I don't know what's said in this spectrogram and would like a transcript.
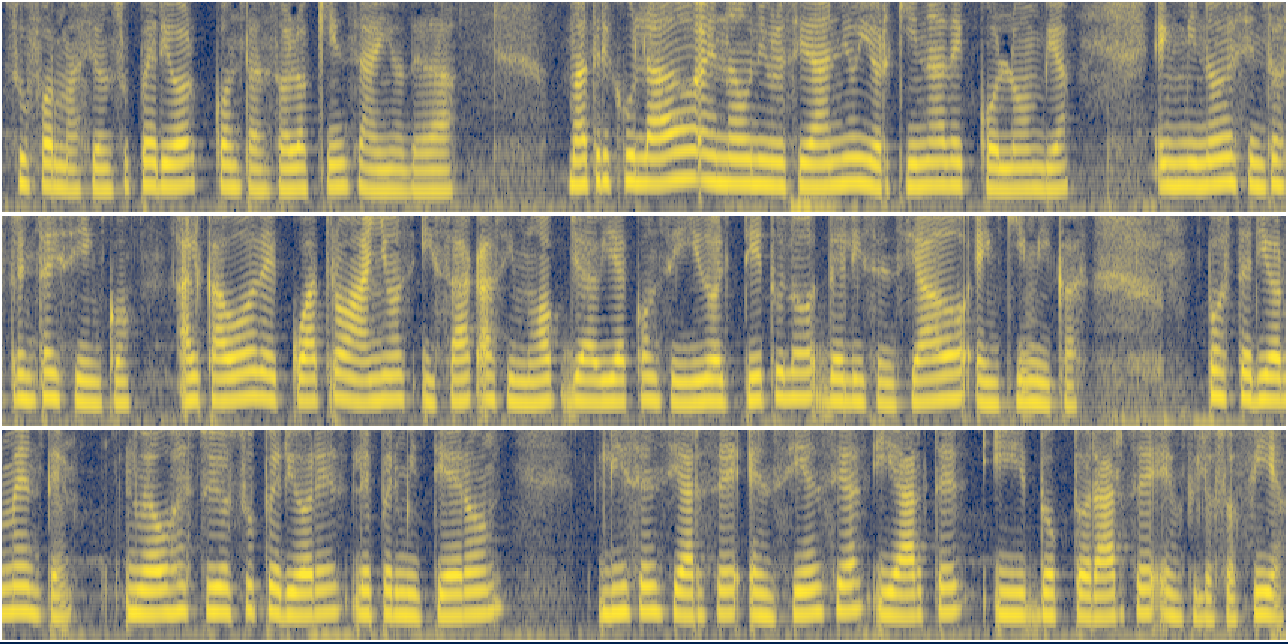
su formación superior con tan solo 15 años de edad. Matriculado en la Universidad Neoyorquina de Colombia en 1935, al cabo de cuatro años Isaac Asimov ya había conseguido el título de licenciado en químicas. Posteriormente, nuevos estudios superiores le permitieron licenciarse en ciencias y artes y doctorarse en filosofía.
